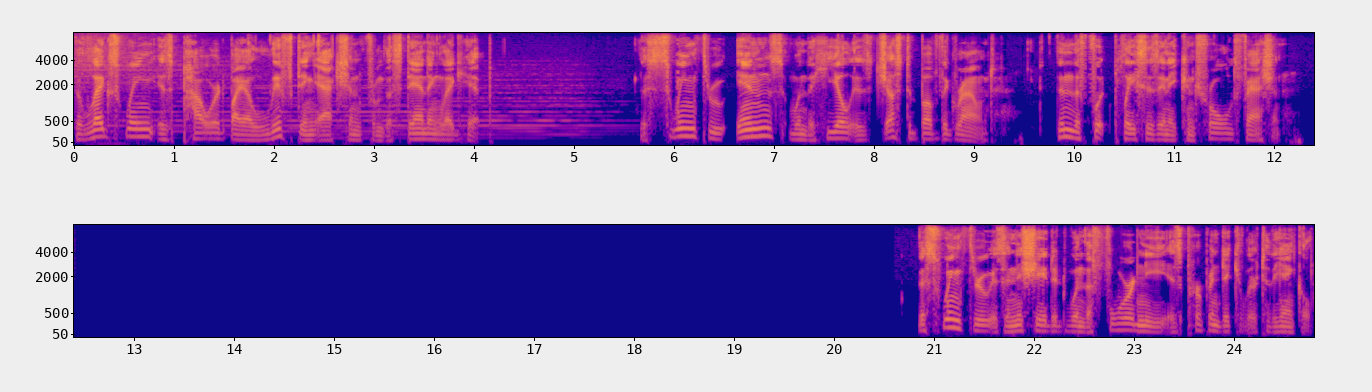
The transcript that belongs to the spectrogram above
The leg swing is powered by a lifting action from the standing leg hip. The swing through ends when the heel is just above the ground. Then the foot places in a controlled fashion. The swing through is initiated when the forward knee is perpendicular to the ankle.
